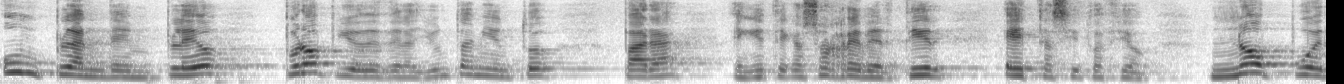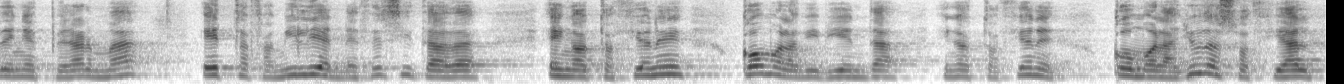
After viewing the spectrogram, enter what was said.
un plan de empleo propio desde el Ayuntamiento para, en este caso, revertir esta situación. No pueden esperar más estas familias necesitadas en actuaciones como la vivienda, en actuaciones como la ayuda social,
